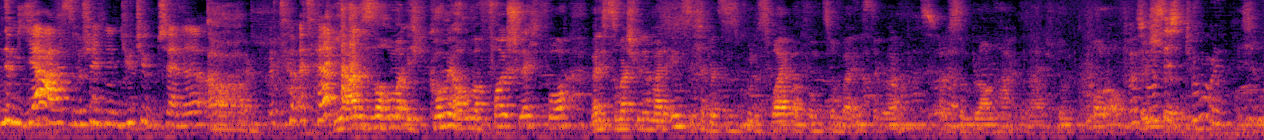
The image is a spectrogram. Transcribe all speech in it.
einem Jahr hast du wahrscheinlich einen YouTube-Channel. Ah. Ja, das ist auch immer, ich komme mir auch immer voll schlecht vor, wenn ich zum Beispiel in meine Insta, ich habe jetzt diese coole Swiper-Funktion bei Instagram, da habe ich so einen blauen Haken da, ich bin voll auf Was Fische. muss ich tun? Ich habe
